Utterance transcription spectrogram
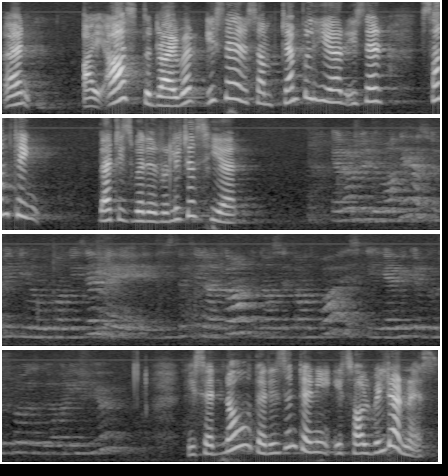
And I asked the driver, Is there some temple here? Is there something that is very religious here? He said, No, there isn't any, it's all wilderness.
